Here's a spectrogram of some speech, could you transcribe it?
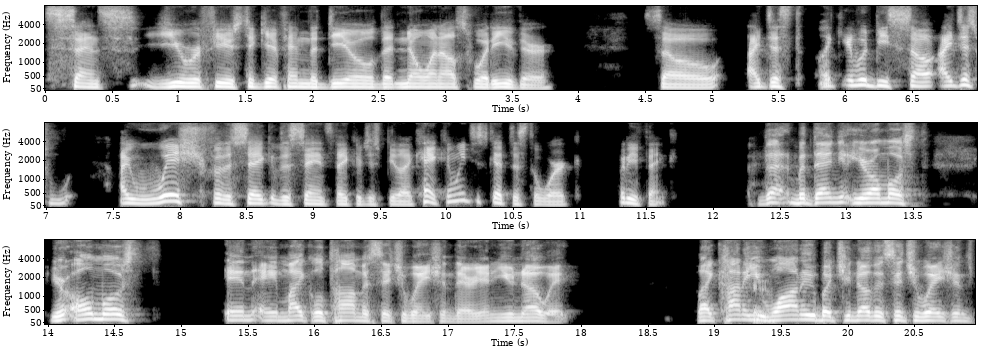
since you refused to give him the deal that no one else would either. So I just like it would be so. I just I wish for the sake of the Saints they could just be like, hey, can we just get this to work? What do you think? That, but then you're almost you're almost in a Michael Thomas situation there, and you know it. Like kind of you want to, but you know the situation's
